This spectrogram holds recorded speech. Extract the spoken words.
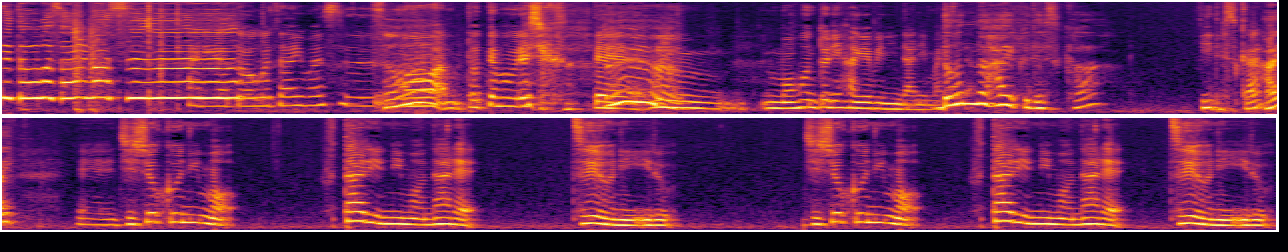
でとうございます。ありがとうございます。そう。とても嬉しくて、うん、うん、もう本当に励みになりました。どんな俳句ですか？いいですか？はい、えー、辞職にも二人にもなれ梅雨にいる。辞職にも二人にもなれ梅雨にいる。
